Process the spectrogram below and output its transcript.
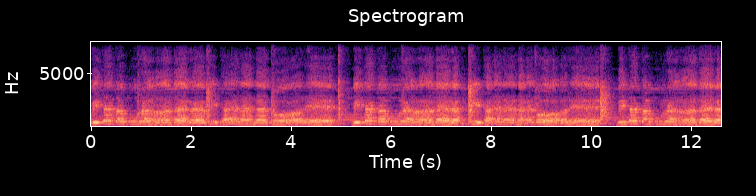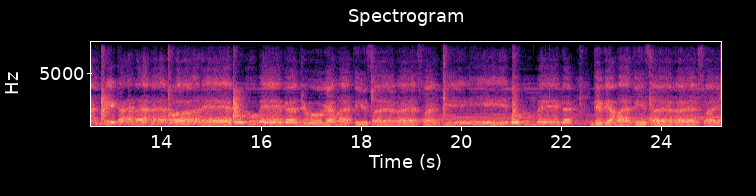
ವಿತತ ಪುರದರ ವಿಠಲನ ತೋರೆ ವಿತತ ಪುರದರ ವಿಠಲನ ತೋರೆ ವಿತತ ಪುರದರ ವಿಠಲನ ತೋರೆ ಕೊಡು ಬೇಗ ದಿವ್ಯಮತಿ ಸರಸ್ವತಿ ಕೊಡು ಬೇಗ ದಿವ್ಯಮತಿ ಸರಸ್ವತಿ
